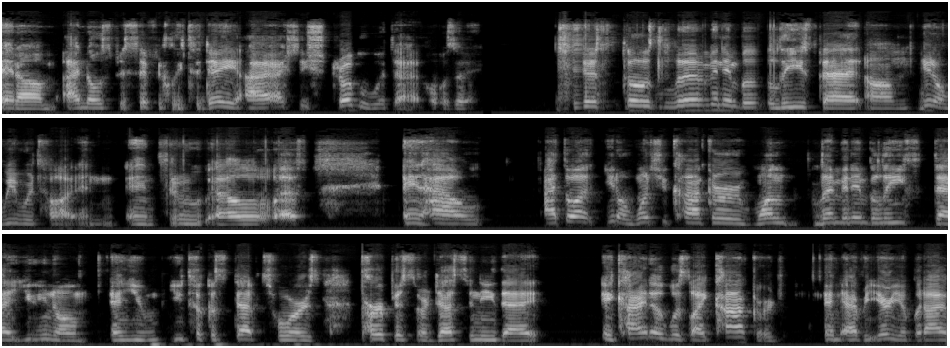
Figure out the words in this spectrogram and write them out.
And um, I know specifically today, I actually struggle with that, Jose. Just those limiting beliefs that, um, you know, we were taught and, and through LOF and how I thought, you know, once you conquer one limiting belief that you, you know, and you, you took a step towards purpose or destiny that it kind of was like conquered in every area. But I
